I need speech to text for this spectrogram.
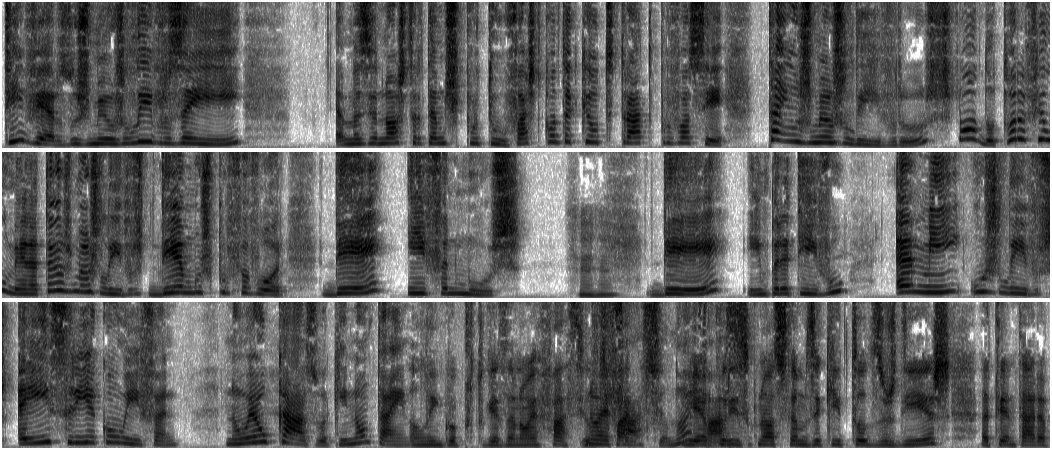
tiveres os meus livros aí, mas nós tratamos por tu, faz-te conta que eu te trato por você. Tem os meus livros, oh, doutora Filomena, tem os meus livros, demos, por favor. Dê, hífen, mus. Uhum. Dê, imperativo, a mim os livros. Aí seria com hífen. Não é o caso, aqui não tem. A língua portuguesa não é fácil, não é facto. fácil, não é E é por isso que nós estamos aqui todos os dias a tentar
